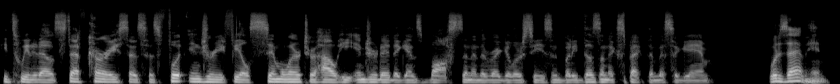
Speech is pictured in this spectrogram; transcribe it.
he tweeted out Steph Curry says his foot injury feels similar to how he injured it against Boston in the regular season, but he doesn't expect to miss a game. what does that mean?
